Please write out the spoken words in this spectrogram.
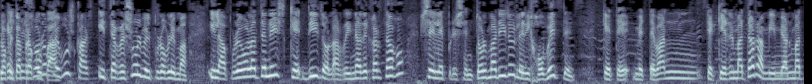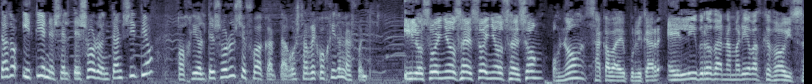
lo que te tesoro preocupa. que buscas y te resuelve el problema. Y la prueba la tenéis que Dido, la reina de Cartago, se le presentó el marido y le dijo, vete, que te, me, te van, te quieren matar, a mí me han matado y tienes el tesoro en tan sitio, cogió el tesoro y se fue a Cartago. Está recogido en las fuentes. Y los sueños, eh, sueños eh, son, o no, se acaba de publicar el libro de Ana María Vázquez Ois.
